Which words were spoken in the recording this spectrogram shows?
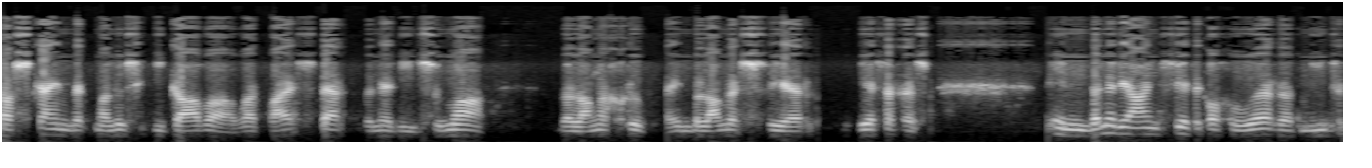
waarskynlik Malusi Gigaba wat baie sterk binne die Zuma belangegroep en belangesfeer besig is. En binne die ANC het ek al gehoor dat mense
